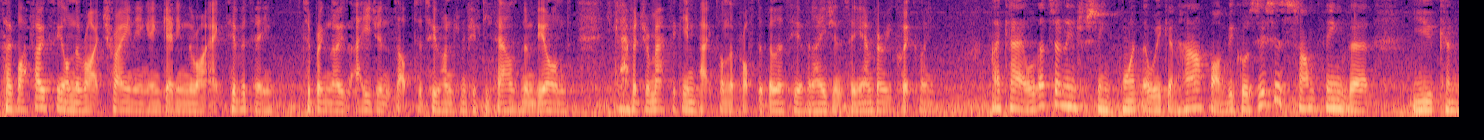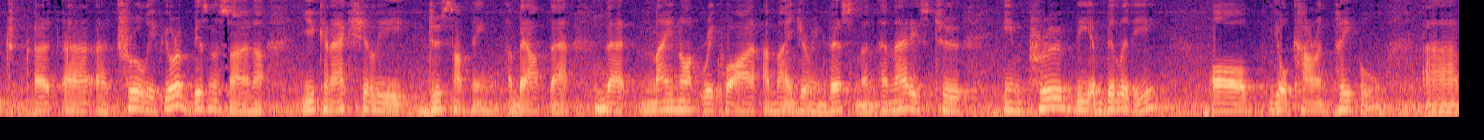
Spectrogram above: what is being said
So by focusing on the right training and getting the right activity to bring those agents up to 250,000 and beyond, you can have a dramatic impact on the profitability of an agency and very quickly. Okay, well, that's an interesting point that we can harp on because this is something that you can tr- uh, uh, uh, truly, if you're a business owner, you can actually do something about that mm-hmm. that may not require a major investment, and that is to improve the ability of your current people. Uh,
